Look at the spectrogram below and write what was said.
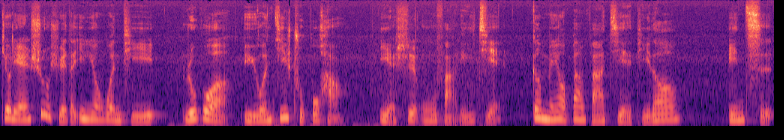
就连数学的应用问题，如果语文基础不好，也是无法理解，更没有办法解题喽。因此，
